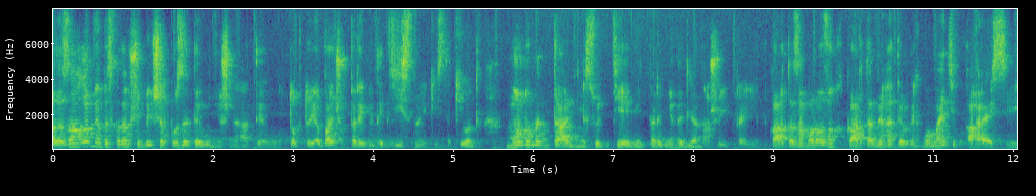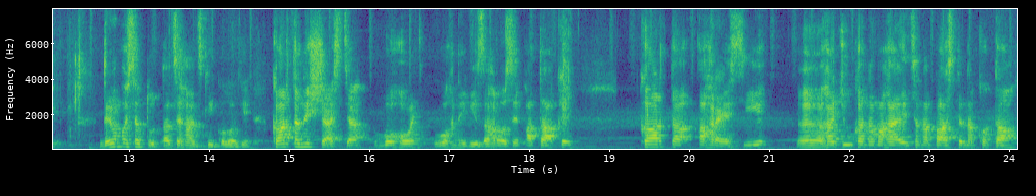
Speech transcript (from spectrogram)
Але загалом я би сказав, що більше позитиву, ніж негативу. Тобто я бачу переміни дійсно якісь такі от монументальні, суттєві переміни для нашої країни. Карта заморозок, карта негативних моментів агресії. Дивимося тут на циганській колоді. Карта нещастя, вогонь, вогневі загрози, атаки, карта агресії. Е, Гадюка намагається напасти на кота.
